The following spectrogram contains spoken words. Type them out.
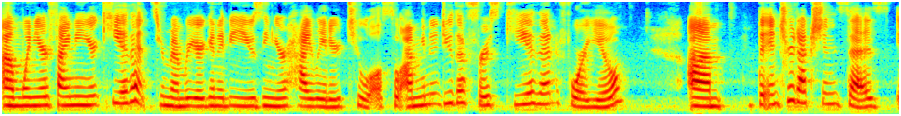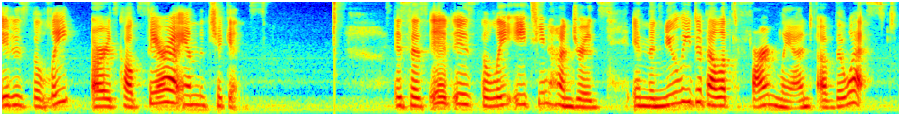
um, when you're finding your key events, remember you're going to be using your highlighter tool. So I'm going to do the first key event for you. Um, the introduction says it is the late, or it's called Sarah and the Chickens. It says it is the late 1800s in the newly developed farmland of the West.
